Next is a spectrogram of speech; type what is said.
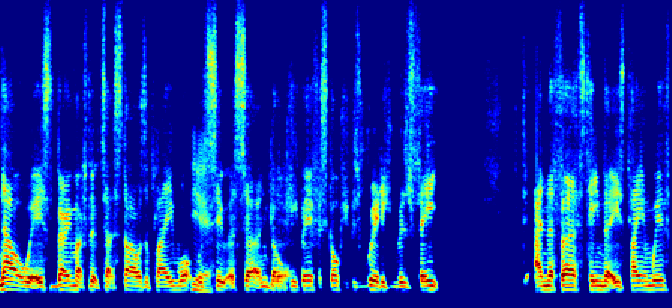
now it's very much looked at styles of play, what yeah. would suit a certain goalkeeper. Yeah. If a goalkeeper's really good with his feet, and the first team that he's playing with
